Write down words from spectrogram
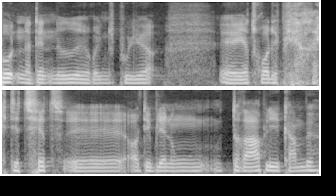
bunden af den nedrykningspulje. Øh, øh, jeg tror, det bliver rigtig tæt, øh, og det bliver nogle drablige kampe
